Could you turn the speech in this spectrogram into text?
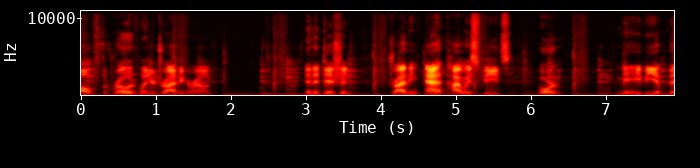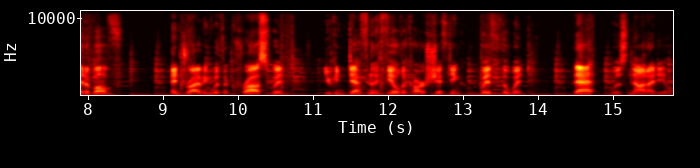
of the road when you're driving around. In addition, driving at highway speeds, or maybe a bit above, and driving with a crosswind you can definitely feel the car shifting with the wind. That was not ideal.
